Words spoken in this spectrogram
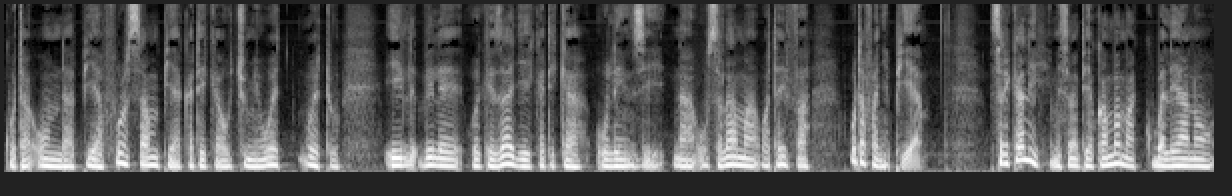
kutaunda pia fursa mpya katika uchumi wetu, ili vile uwekezaji katika ulinzi na usalama wa taifa utafanya pia. Serikali imesema pia kwamba makubaliano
